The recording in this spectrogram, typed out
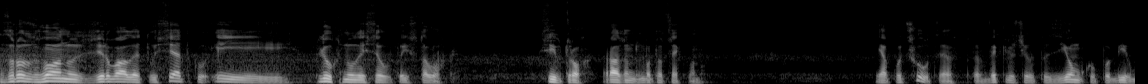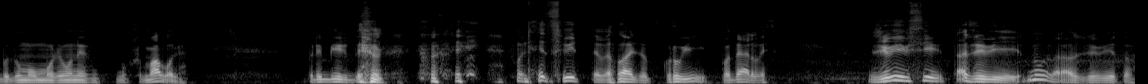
З розгону зірвали ту сітку і плюхнулися в той ставок. Всі втрьох разом з мотоциклом. Я почув це, виключив ту зйомку, побіг, бо думав, може вони, ну мало ли. Прибіг дивлюсь, вони, вони звідти вилазять в крові, подерлись. Живі всі, та живі. Ну, раз живі, то.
